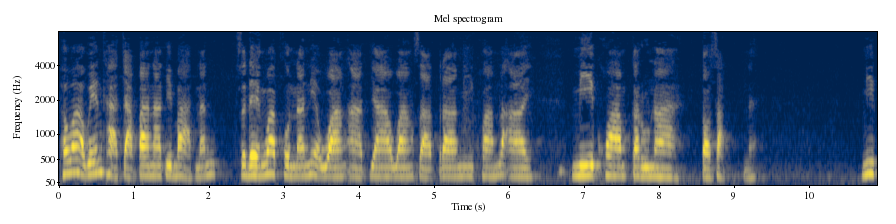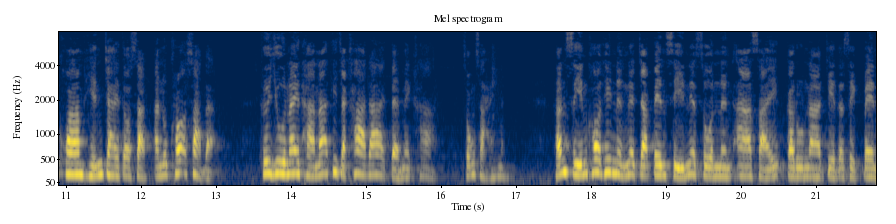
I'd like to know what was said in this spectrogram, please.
เพราะว่าเว้นขาดจากปานาติบาตนั้น แสดงว่าคนนั้นเนี่ยวางอาจยาวางศาสตรามีความละอาย มีความกรุณาต่อสัตว์นะมีความเห็นใจต่อสัตว์ อนุเคราะห์สัตว์อะคืออยู่ในฐานะที่จะฆ่าได้แต่ไม่ฆ่า สงสารมันทันศีลข้อที่หนึ่งเนี่ยจะเป็นศีลเนี่ยส่วนหนึ่งอาศัยกรุณาเจตสิกเป็น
